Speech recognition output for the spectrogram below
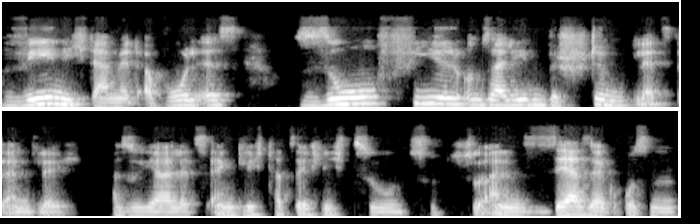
wenig damit, obwohl es so viel unser Leben bestimmt letztendlich. Also ja, letztendlich tatsächlich zu, zu, zu einem sehr, sehr großen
